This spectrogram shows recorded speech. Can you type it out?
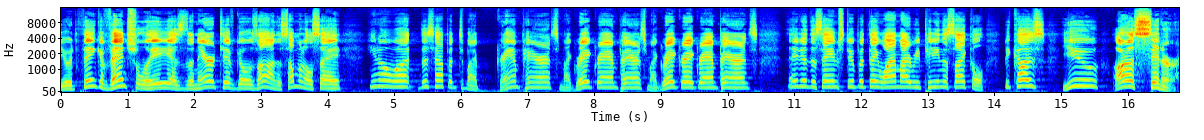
You would think eventually, as the narrative goes on, that someone will say, you know what? This happened to my grandparents, my great grandparents, my great great grandparents. They did the same stupid thing. Why am I repeating the cycle? Because you are a sinner.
